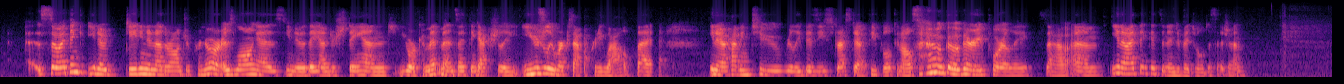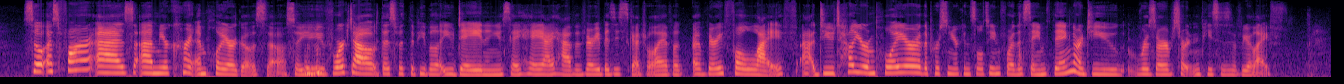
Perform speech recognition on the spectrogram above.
so I think you know dating another entrepreneur, as long as you know they understand your commitments, I think actually usually works out pretty well. But you know, having two really busy, stressed out people can also go very poorly. So um, you know, I think it's an individual decision. So, as far as um, your current employer goes, though, so mm-hmm. you've worked out this with the people that you date, and you say, "Hey, I have a very busy schedule. I have a, a very full life." Uh, do you tell your employer, the person you're consulting for, the same thing, or do you reserve certain pieces of your life?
